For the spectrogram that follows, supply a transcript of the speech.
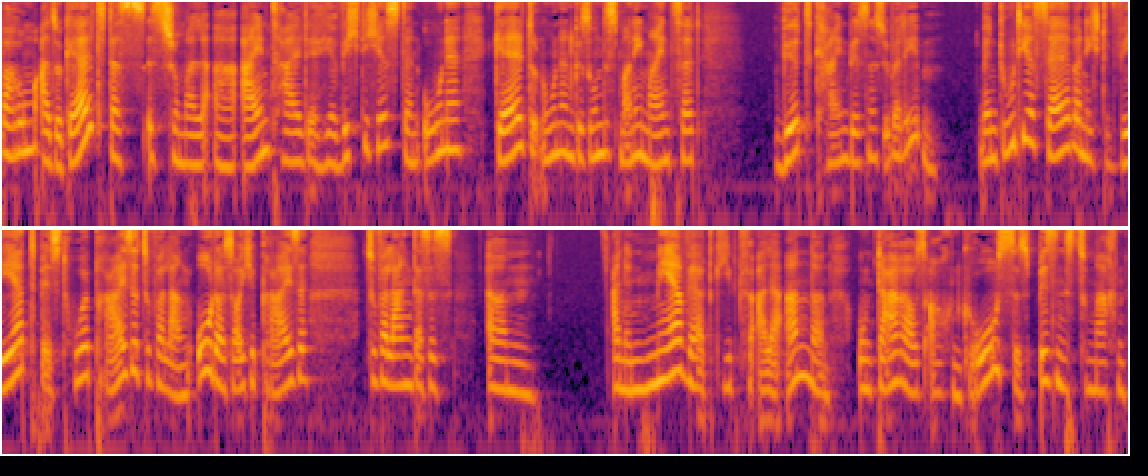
Warum also Geld? Das ist schon mal äh, ein Teil, der hier wichtig ist, denn ohne Geld und ohne ein gesundes Money-Mindset wird kein Business überleben. Wenn du dir selber nicht wert bist, hohe Preise zu verlangen oder solche Preise zu verlangen, dass es ähm, einen Mehrwert gibt für alle anderen und daraus auch ein großes Business zu machen,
